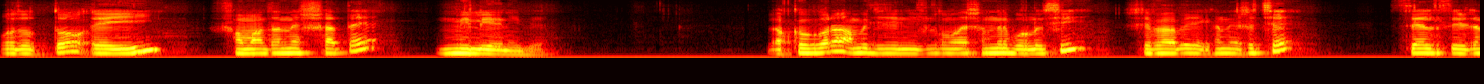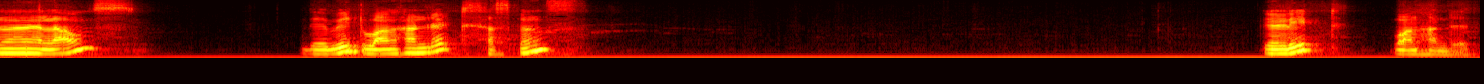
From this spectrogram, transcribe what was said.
প্রদত্ত এই সমাধানের সাথে মিলিয়ে নিবে। লক্ষ্য করো, আমি যে জিনিসগুলো তোমার সামনে বলেছি, সেভাবে এখানে এসেছে sales return allowance debit one hundred suspense credit one hundred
